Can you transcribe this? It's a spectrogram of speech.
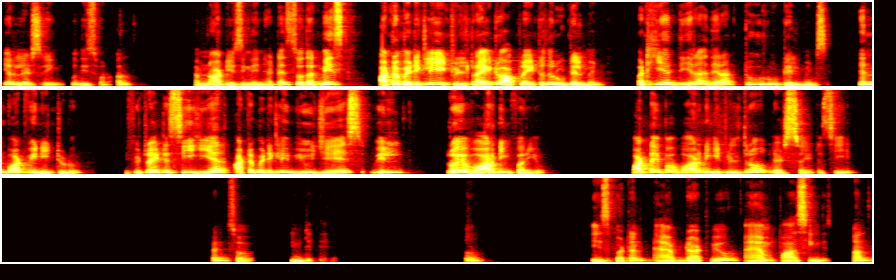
here let's remove this one all. I'm not using the inheritance. So that means automatically it will try to apply to the root element. But here there are there are two root elements. Then what we need to do? If you try to see here, automatically Vue.js will throw a warning for you. What type of warning it will throw? Let's try to see button. So in so this button app dot vue, I am passing this on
